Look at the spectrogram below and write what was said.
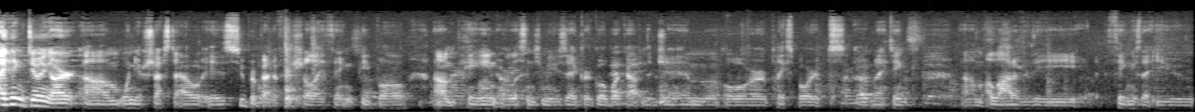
I think doing art um, when you're stressed out is super beneficial. I think people um, paint or listen to music or go work out in the gym or play sports. Um, and I think um, a lot of the things that you,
